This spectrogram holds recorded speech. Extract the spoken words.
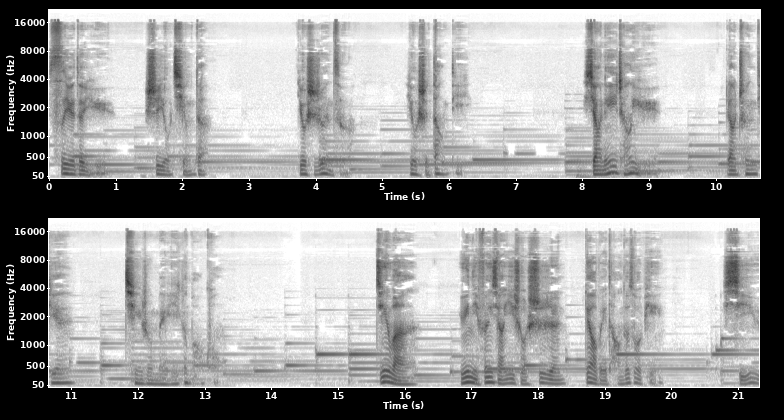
四月的雨是有情的，又是润泽，又是荡涤。想淋一场雨，让春天沁入每一个毛孔。今晚与你分享一首诗人廖伟棠的作品《喜雨》。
